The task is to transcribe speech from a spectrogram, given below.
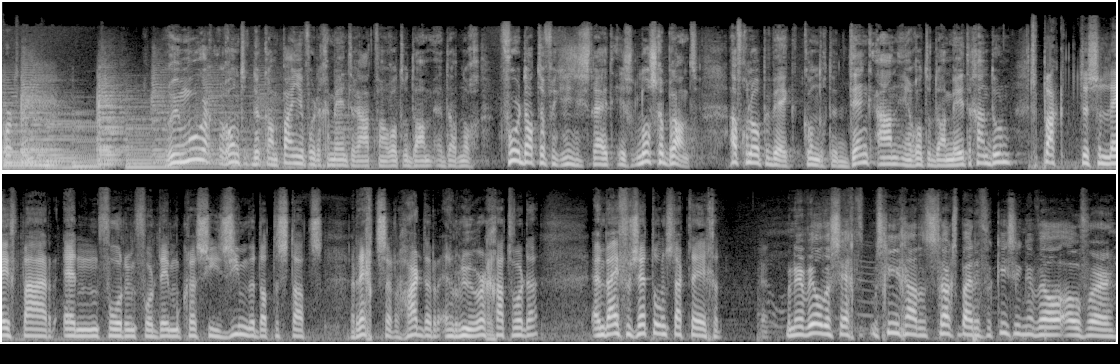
Kort. Rumoer rond de campagne voor de gemeenteraad van Rotterdam... en dat nog voordat de verkiezingsstrijd is losgebrand. Afgelopen week kondigde Denk aan in Rotterdam mee te gaan doen. Het pact tussen Leefbaar en Forum voor Democratie... zien we dat de stad rechtser, harder en ruwer gaat worden. En wij verzetten ons daartegen. Meneer Wilders zegt, misschien gaat het straks bij de verkiezingen wel over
